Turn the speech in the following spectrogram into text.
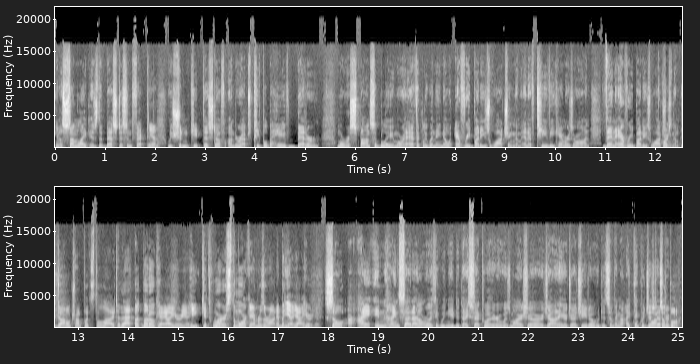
you know, sunlight is the best disinfectant. Yeah. We shouldn't keep this stuff under wraps. People behave better, more responsibly, more ethically when they know everybody's watching them. And if TV cameras are on, then everybody's watching course, them. Donald Trump puts the lie to that. But but okay, I hear you. He gets worse the more cameras are on him. But yeah, yeah, I hear you. So I, in hindsight, I don't really think we need to dissect whether it was Marcia or Johnnie or Judge Ito who did something wrong. I think we just well, have to the book,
